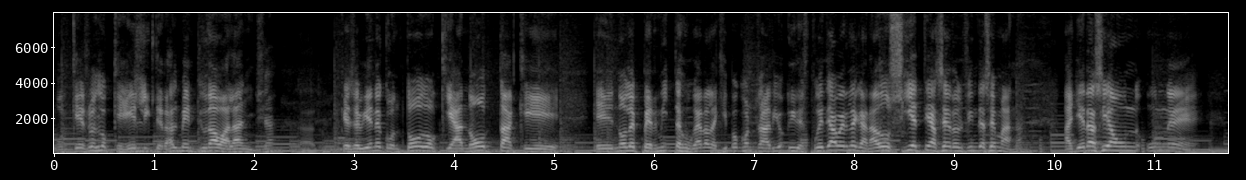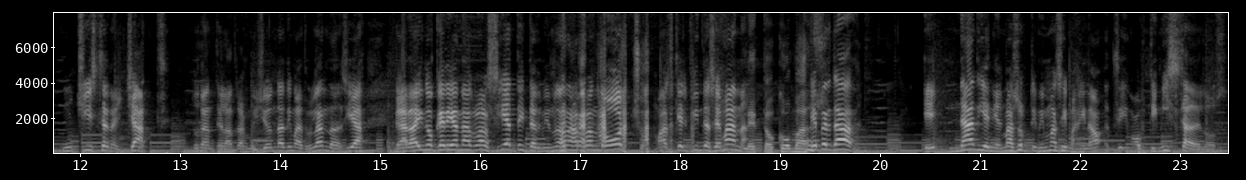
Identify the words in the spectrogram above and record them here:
porque eso es lo que es literalmente una avalancha, Claro. que se viene con todo, que anota, que eh, no le permite jugar al equipo contrario y después de haberle ganado 7 a 0 el fin de semana, ayer hacía un, un, eh, un chiste en el chat durante la transmisión de Dani Matulanda, decía, Garay no quería narrar 7 y terminó narrando 8, más que el fin de semana. Le tocó más. Es verdad, eh, nadie, ni el más optimista, se imaginaba, optimista de los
